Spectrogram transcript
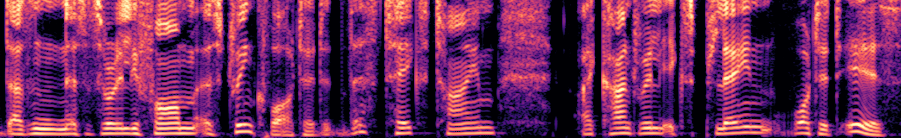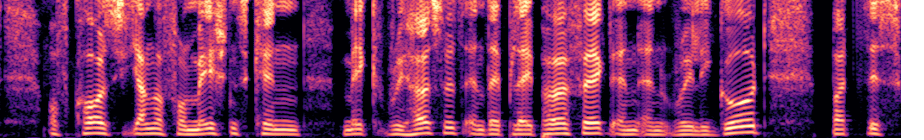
doesn't necessarily form a string quartet. This takes time I can't really explain what it is. Of course, younger formations can make rehearsals and they play perfect and, and really good, but this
